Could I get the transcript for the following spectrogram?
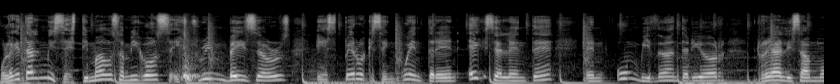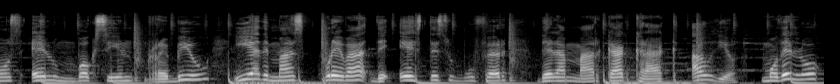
Hola qué tal mis estimados amigos Extreme Basers, espero que se encuentren excelente, en un video anterior realizamos el unboxing, review y además prueba de este subwoofer de la marca Crack Audio, modelo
